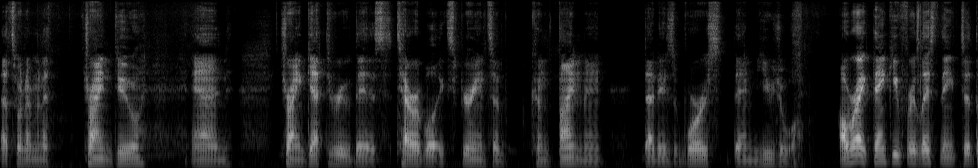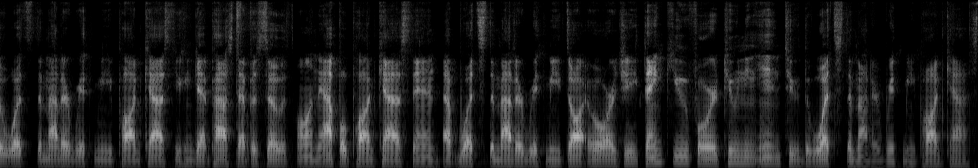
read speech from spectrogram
That's what I'm going to try and do. And try and get through this terrible experience of confinement that is worse than usual. All right, thank you for listening to the What's the Matter with Me podcast. You can get past episodes on Apple Podcast and at what's the matter with me.org. Thank you for tuning in to the What's the Matter with Me podcast.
